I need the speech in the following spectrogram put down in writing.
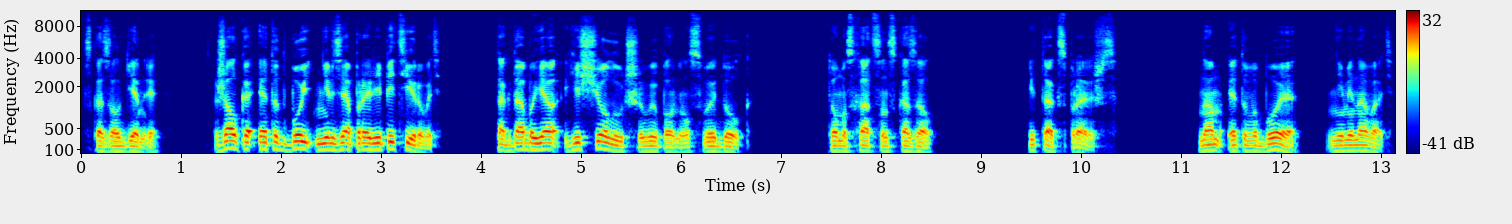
сказал Генри. Жалко, этот бой нельзя прорепетировать. Тогда бы я еще лучше выполнил свой долг. Томас Хадсон сказал: "И так справишься. Нам этого боя не миновать".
